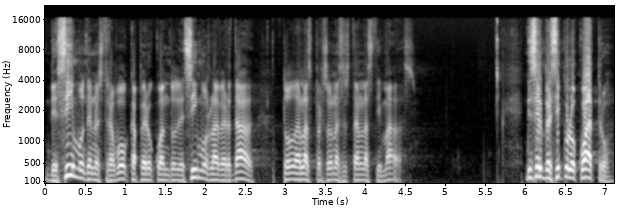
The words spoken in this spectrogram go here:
decimos de nuestra boca, pero cuando decimos la verdad, todas las personas están lastimadas. Dice el versículo 4,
